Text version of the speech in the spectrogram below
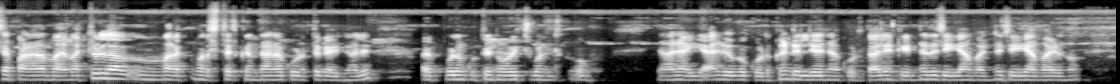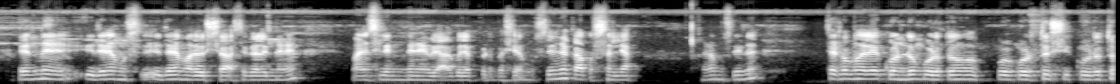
പക്ഷെ മറ്റുള്ള മത മതസ്ഥർക്ക് എന്താണ് കൊടുത്തു കഴിഞ്ഞാൽ എപ്പോഴും കുത്തി നോയിച്ചു കൊണ്ടിരിക്കും "ഓ, ഞാൻ അയ്യായിരം രൂപ കൊടുക്കണ്ടില്ലേ ഞാൻ കൊടുത്താൽ എനിക്ക് ഇന്നത് ചെയ്യാൻ ഇന്ന് ചെയ്യാമായിരുന്നു എന്ന് ഇതിനെ മുസ്ലിം ഇതിനെ മതവിശ്വാസികൾ ഇങ്ങനെ മനസ്സിലിങ്ങനെ വ്യാകുലപ്പെടും. പക്ഷേ മുസ്ലിങ്ങൾക്ക് ആ പ്രശ്നമില്ല. കാരണം മുസ്ലിങ്ങൾ ചെറുപ്പം മുതലേ കൊണ്ടും കൊടുത്തും കൊടുത്തു കൊടുത്ത് ശി- കൊടുത്ത്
